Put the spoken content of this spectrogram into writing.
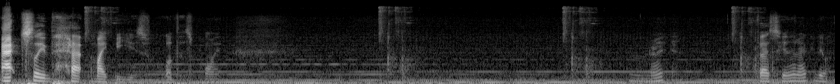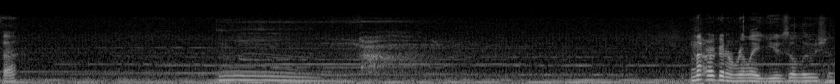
Actually, that might be useful at this point. Alright. Fast healing, I can deal with that. Mm. I'm not really gonna really use illusion.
